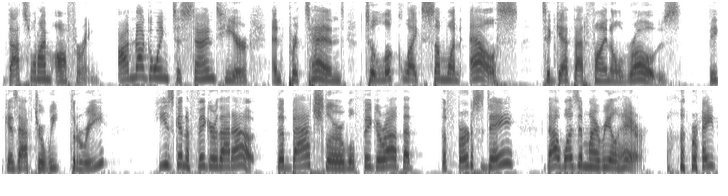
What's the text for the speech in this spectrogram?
That's what I'm offering. I'm not going to stand here and pretend to look like someone else to get that final rose. Because after week three, he's going to figure that out. The bachelor will figure out that the first day, that wasn't my real hair. right?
